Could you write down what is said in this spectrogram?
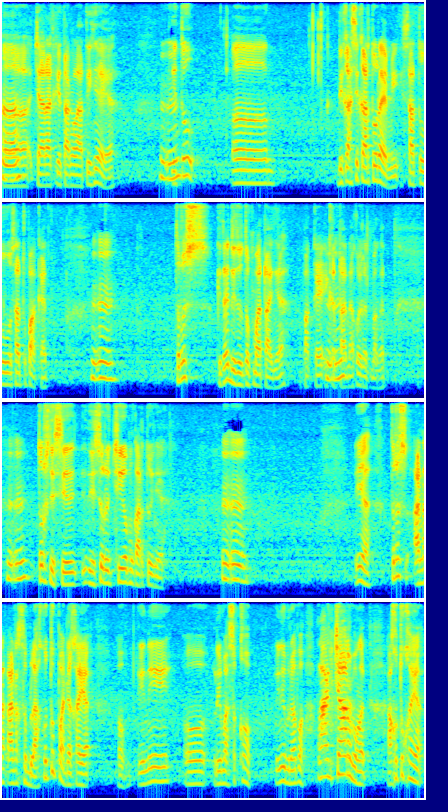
eh, cara kita ngelatihnya ya itu em, dikasih kartu remi satu satu paket. Mm-mm. Terus kita ditutup matanya pakai iketan aku ingat banget. Mm-mm. Terus disi- disuruh cium kartunya. Mm-mm. Iya. Terus anak-anak sebelahku tuh pada kayak oh, ini oh, lima sekop. Ini berapa? Lancar banget. Aku tuh kayak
